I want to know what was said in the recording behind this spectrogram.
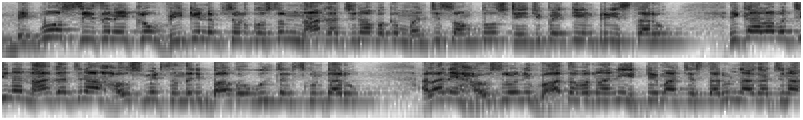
బిగ్ బాస్ సీజన్ ఎయిట్లో వీకెండ్ ఎపిసోడ్ కోసం నాగార్జున ఒక మంచి సాంగ్తో స్టేజ్ పైకి ఎంట్రీ ఇస్తారు. ఇక అలా వచ్చిన నాగార్జున హౌస్ మేట్స్ అందరి బాగోగులు తెలుసుకుంటారు. అలానే హౌస్లోని వాతావరణాన్ని ఇట్టే మార్చేస్తారు నాగార్జున.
